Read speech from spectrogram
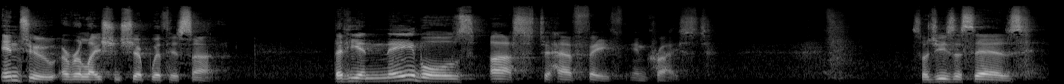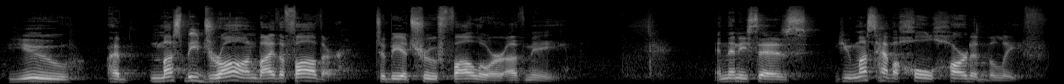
into a relationship with his son. That he enables us to have faith in Christ. So Jesus says, You have, must be drawn by the Father to be a true follower of me. And then he says, You must have a wholehearted belief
